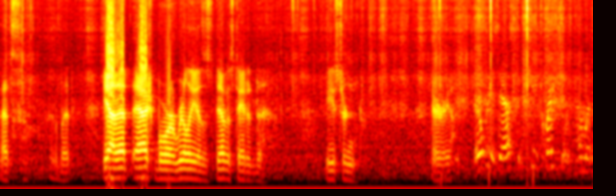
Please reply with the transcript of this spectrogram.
that's, a little bit. yeah, that ash borer really has devastated the eastern area. Nobody's asked the key question, how much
